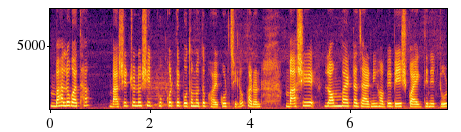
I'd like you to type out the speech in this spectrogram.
ভালো কথা, বাসের জন্য সিট বুক করতে প্রথমত ভয় করছিল, কারণ বাসে লম্বা একটা জার্নি হবে, বেশ কয়েকদিনের ট্যুর।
